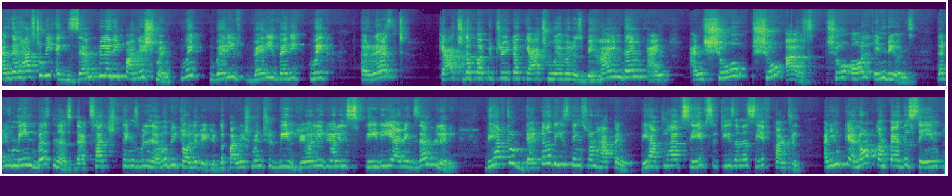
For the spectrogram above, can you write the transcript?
And there has to be exemplary punishment, quick, very, very, very quick arrest, catch the perpetrator, catch whoever is behind them, and and show show us, show all Indians that you mean business, that such things will never be tolerated. The punishment should be really, really speedy and exemplary. We have to deter these things from happening. We have to have safe cities and a safe country. And you cannot compare the same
